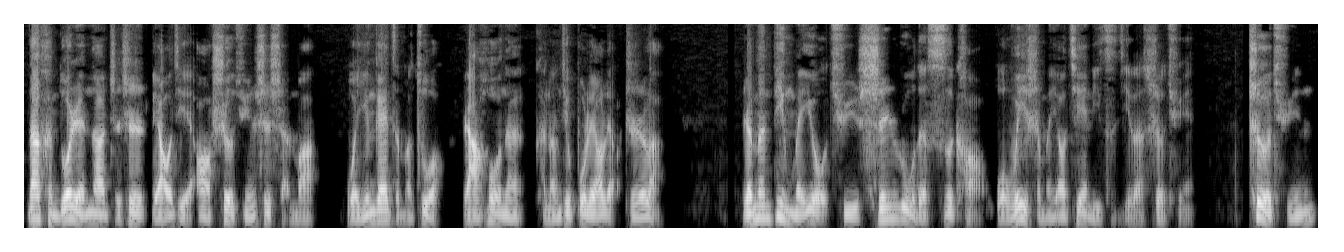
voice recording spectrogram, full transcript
那很多人呢，只是了解哦，社群是什么，我应该怎么做，然后呢，可能就不了了之了。人们并没有去深入的思考，我为什么要建立自己的社群？社群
